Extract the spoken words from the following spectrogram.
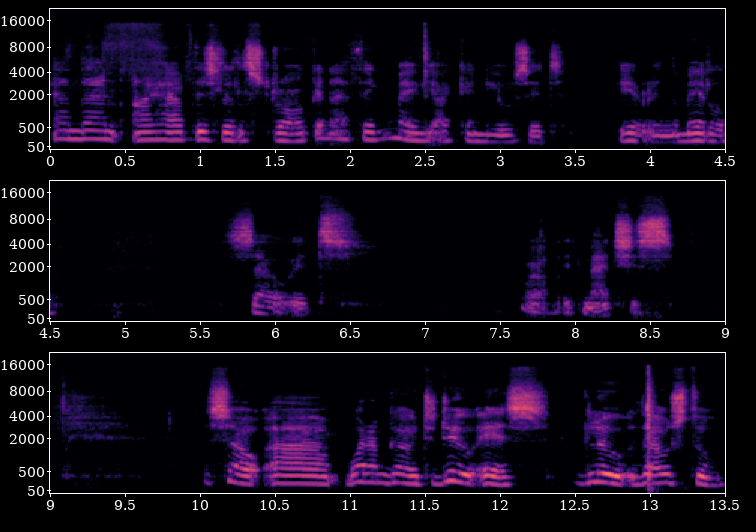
And then I have this little stroke and I think maybe I can use it here in the middle. So it well it matches. So uh, what I'm going to do is glue those two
